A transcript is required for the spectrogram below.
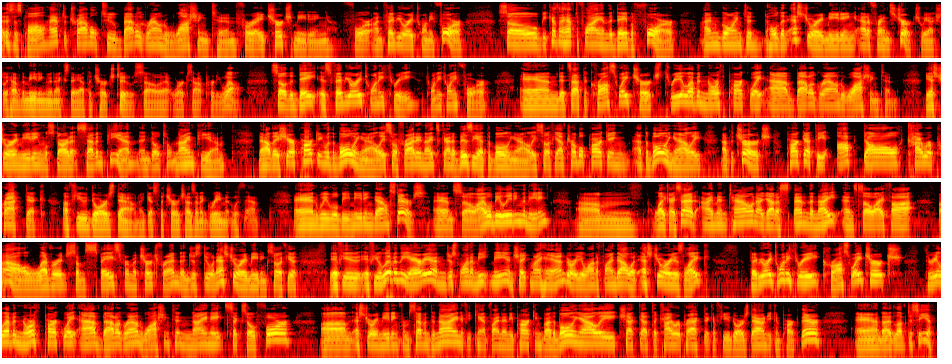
Hi, this is Paul. I have to travel to Battle Ground, Washington for a church meeting for on February 24. So, because I have to fly in the day before, I'm going to hold an estuary meeting at a friend's church. We actually have the meeting the next day at the church too, so that works out pretty well. So the date is February 23, 2024 and it's at the Crossway Church, 311 North Parkway Ave, Battle Ground, Washington. The estuary meeting will start at 7 p.m. and go till 9 p.m. Now, they share parking with the bowling alley, so Friday night's kind of busy at the bowling alley. So if you have trouble parking at the bowling alley at the church, park at the Opdal Chiropractic a few doors down. I guess the church has an agreement with them. And we will be meeting downstairs. And so I will be leading the meeting. Um, like I said, I'm in town. I got to spend the night. And so I thought, well, I'll leverage some space from a church friend and just do an estuary meeting. So if you if you if you live in the area and just want to meet me and shake my hand or you want to find out what estuary is like, February 23, Crossway Church, 311 North Parkway Ave, Battle Ground, Washington 98604. Um, estuary meeting from 7 to 9. If you can't find any parking by the bowling alley, check at the chiropractic a few doors down. You can park there. And I'd love to see you.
